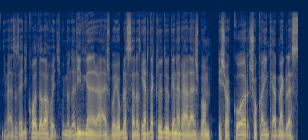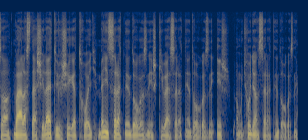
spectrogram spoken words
nyilván ez az egyik oldala, hogy úgymond a lead generálásban jobb leszel, az érdeklődő generálásban, és akkor sokkal inkább meg lesz a választási lehetőséget, hogy mennyit szeretnél dolgozni, és kivel szeretnél dolgozni, és amúgy hogyan szeretnél dolgozni.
